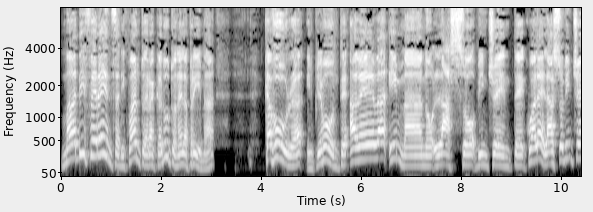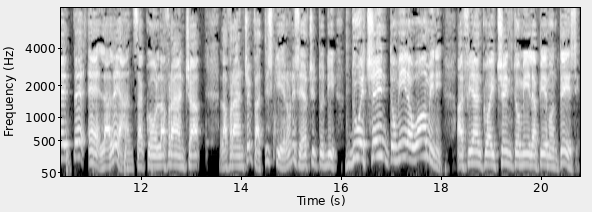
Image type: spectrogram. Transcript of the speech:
Ma a differenza di quanto era accaduto nella prima, Cavour, il Piemonte, aveva in mano l'asso vincente. Qual è l'asso vincente? È l'alleanza con la Francia. La Francia infatti schiera un esercito di 200.000 uomini a fianco ai 100.000 piemontesi.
